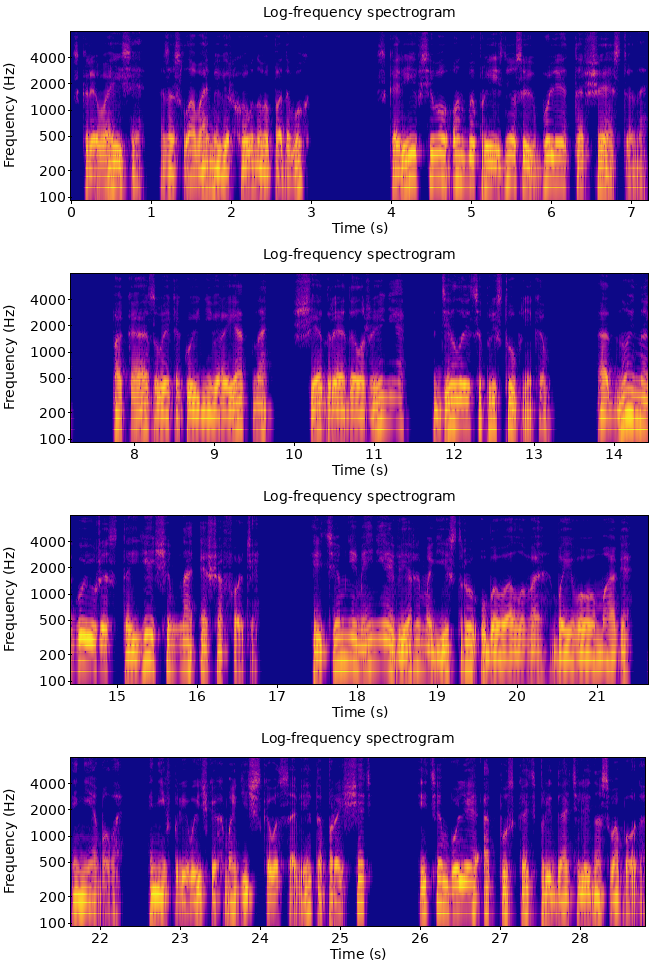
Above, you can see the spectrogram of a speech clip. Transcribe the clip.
Скрывайся за словами Верховного подвох, скорее всего, он бы произнес их более торжественно, показывая, какое невероятно щедрое одолжение делается преступником, одной ногой уже стоящим на эшафоте. И тем не менее веры магистру убывалого боевого мага не было. Ни в привычках магического совета прощать и тем более отпускать предателей на свободу.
